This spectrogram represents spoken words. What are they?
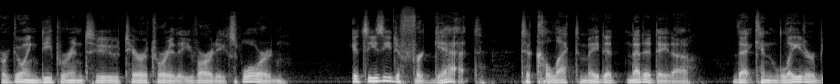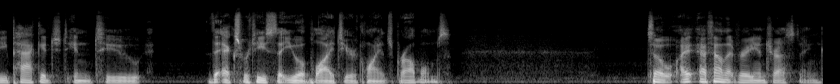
or going deeper into territory that you've already explored, it's easy to forget to collect meta- metadata that can later be packaged into the expertise that you apply to your client's problems. So I, I found that very interesting.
